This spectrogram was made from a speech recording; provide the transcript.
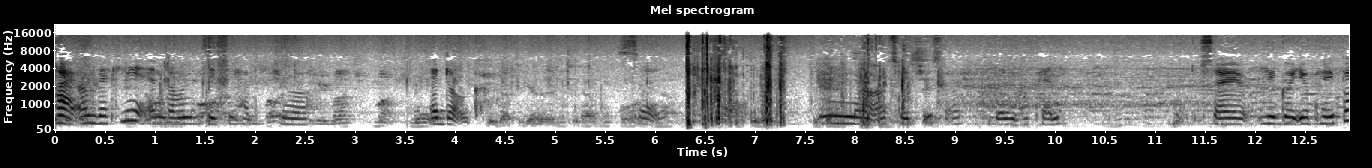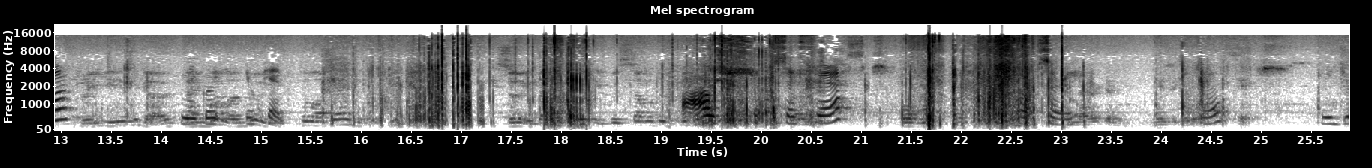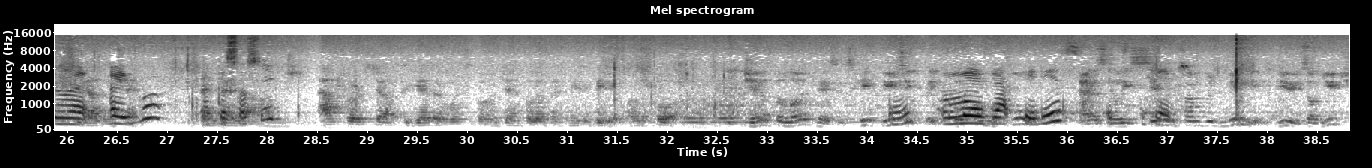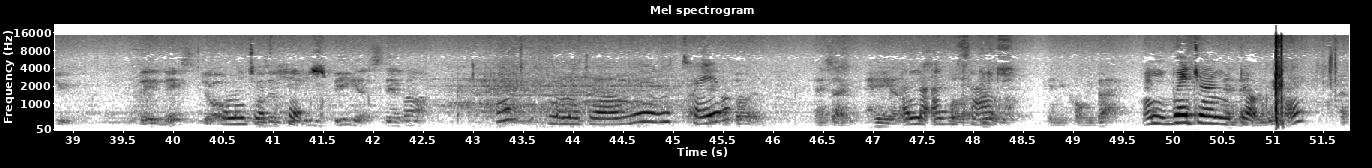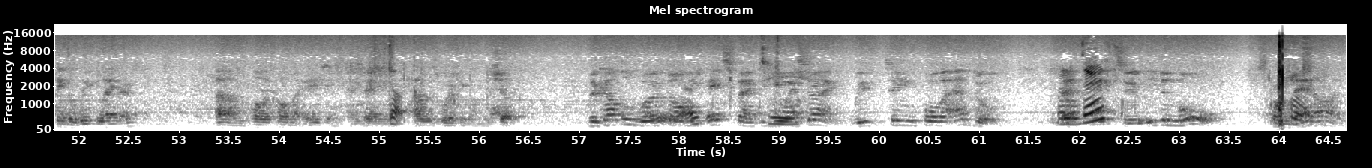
Hi, I'm Vicky, and I'm going to teach you how to draw a dog. So, no, I'll teach you so with my pen. So, you got your paper, and you got your pen. Oh, I'll so first, oh, sorry, first, we draw it over, like a sausage. Our first job together was for Jennifer Lopez music video on the floor. Jennifer Lopez's hit music clip and On the that Floor bit is, has nearly it's the head. 700 million views on YouTube. Their next job Let me was draw an the head. even bigger step up. Okay, and then draw a little tail, And it's like, hey, On the just other side. Can you call me back? and we're drawing the And then dog, the week- okay? I think a week later, um, Paula called my agent, and then Dog. I was working on the couple worked on the X Factor Tail. USA with Team Paula Abdul. That there? led to even more. From then on,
